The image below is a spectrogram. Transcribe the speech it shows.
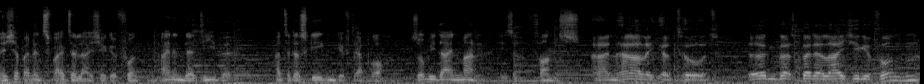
Ich habe eine zweite Leiche gefunden. Einen der Diebe. Hatte das Gegengift erbrochen. So wie dein Mann, dieser Fons. Ein herrlicher Tod. Irgendwas bei der Leiche gefunden?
